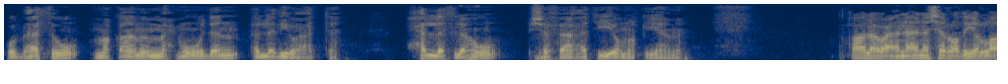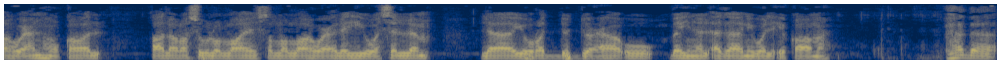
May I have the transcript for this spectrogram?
وابعثه مقاما محمودا الذي وعدته. حلت له شفاعتي يوم القيامة. قال وعن أنس رضي الله عنه قال قال رسول الله صلى الله عليه وسلم لا يرد الدعاء بين الأذان والإقامة. هذا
